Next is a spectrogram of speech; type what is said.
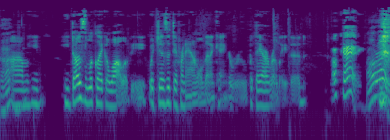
Uh-huh. Um, he he does look like a wallaby, which is a different animal than a kangaroo, but they are related. Okay. All right.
